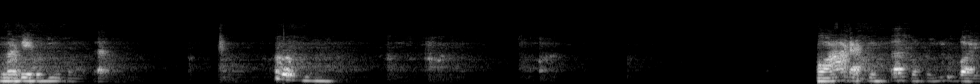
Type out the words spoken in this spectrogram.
Might be able to do something with that. Well, I got something special for you, buddy.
